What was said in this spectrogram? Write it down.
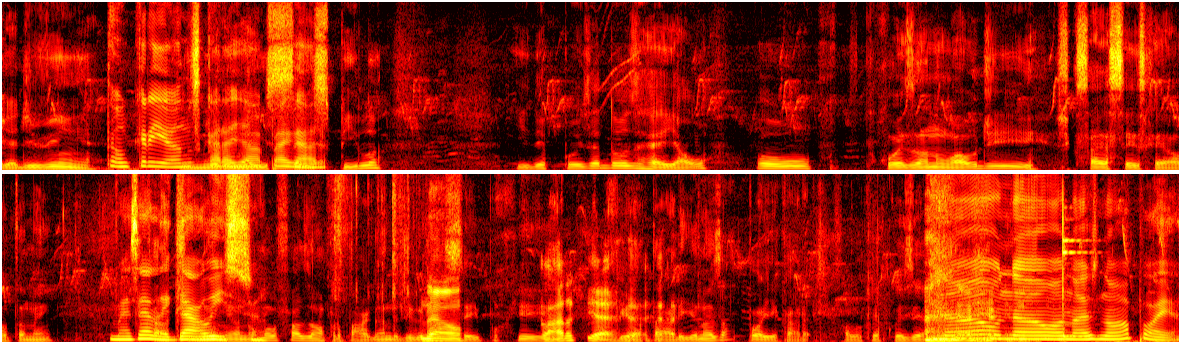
E adivinha? Estão criando, os caras já mês, pagaram. seis pila. E depois é 12 real. Ou coisa anual de. Acho que sai a 6 real também. Mas é legal Sim, isso? Eu não vou fazer uma propaganda de Não, graça aí, porque. claro que é. Pirataria nós apoia, cara. Falou que é coisa Não, não, nós não apoia.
